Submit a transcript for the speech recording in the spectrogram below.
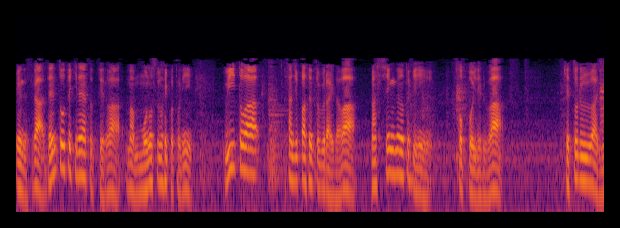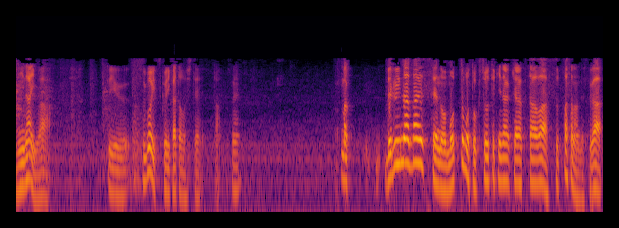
言うんですが、伝統的なやつっていうのは、まあものすごいことに、ウィートは30%ぐらいだわ、マッシングの時にホップを入れるわ、ケトルは煮ないわ、っていうすごい作り方をしてたんですね。まあ、ベルリナ・バイセの最も特徴的なキャラクターは酸っぱさなんですが、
